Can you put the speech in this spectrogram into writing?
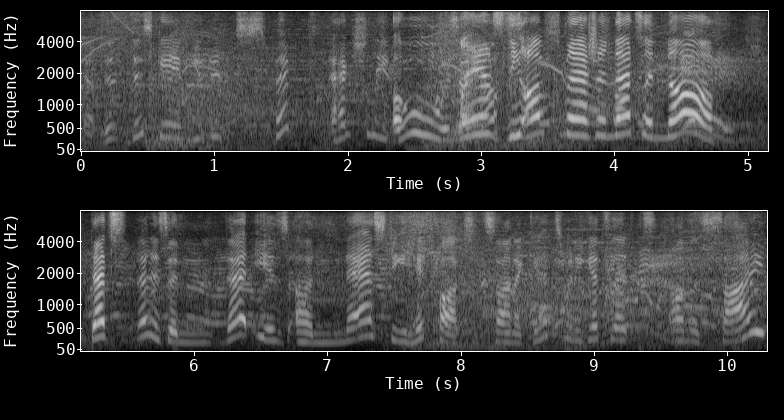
Yeah, this, this game you'd expect actually. Oh, is lands the up smash and that's enough. That's That is a that is a nasty hitbox that Sonic gets when he gets that on the side.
